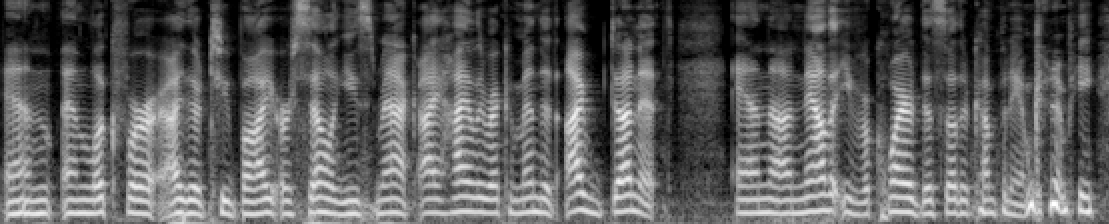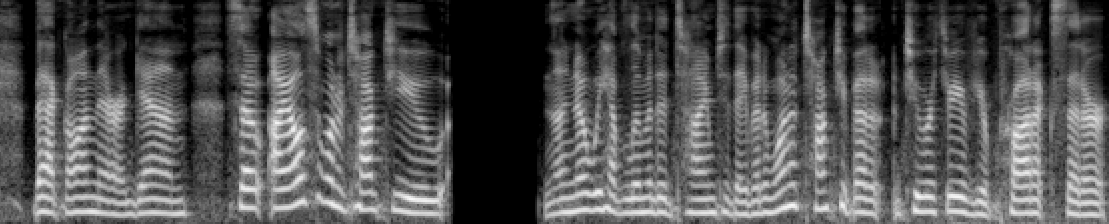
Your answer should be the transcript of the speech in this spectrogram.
and and look for either to buy or sell used Mac. I highly recommend it. I've done it. And uh, now that you've acquired this other company, I'm going to be back on there again. So I also want to talk to you. I know we have limited time today, but I want to talk to you about two or three of your products that are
